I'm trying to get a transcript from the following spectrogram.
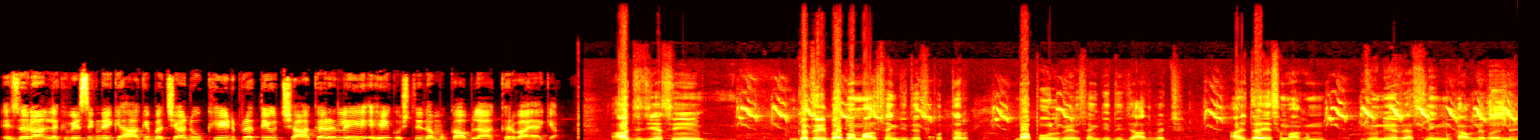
ਇਸ ਦੌਰਾਨ ਲਖਵੀਰ ਸਿੰਘ ਨੇ ਕਿਹਾ ਕਿ ਬੱਚਿਆਂ ਨੂੰ ਖੇਡ ਪ੍ਰਤੀ ਉਤਸ਼ਾਹ ਕਰਨ ਲਈ ਇਹ ਕੁਸ਼ਤੀ ਦਾ ਮੁਕਾਬਲਾ ਕਰਵਾਇਆ ਗਿਆ। ਅੱਜ ਜੀ ਅਸੀਂ ਗਦਰੀ ਬਾਬਾ ਮਾਲ ਸਿੰਘ ਜੀ ਦੇ ਸੁਪੁੱਤਰ ਬਾਪੂ ਉਲਵੇਲ ਸਿੰਘ ਜੀ ਦੀ ਯਾਦ ਵਿੱਚ ਅੱਜ ਦਾ ਇਹ ਸਮਾਗਮ ਜੂਨੀਅਰ ਰੈਸਲਿੰਗ ਮੁਕਾਬਲੇ ਹੋਏ ਨੇ,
